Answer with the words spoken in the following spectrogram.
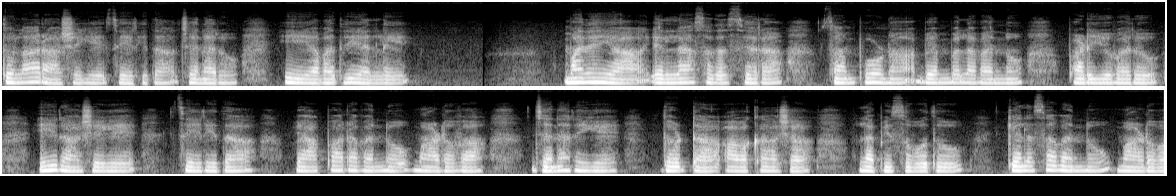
ತುಲಾರಾಶಿಗೆ ಸೇರಿದ ಜನರು ಈ ಅವಧಿಯಲ್ಲಿ ಮನೆಯ ಎಲ್ಲ ಸದಸ್ಯರ ಸಂಪೂರ್ಣ ಬೆಂಬಲವನ್ನು ಪಡೆಯುವರು. ಈ ರಾಶಿಗೆ ಸೇರಿದ ವ್ಯಾಪಾರವನ್ನು ಮಾಡುವ ಜನರಿಗೆ ದೊಡ್ಡ ಅವಕಾಶ ಲಭಿಸುವುದು. ಕೆಲಸವನ್ನು ಮಾಡುವ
